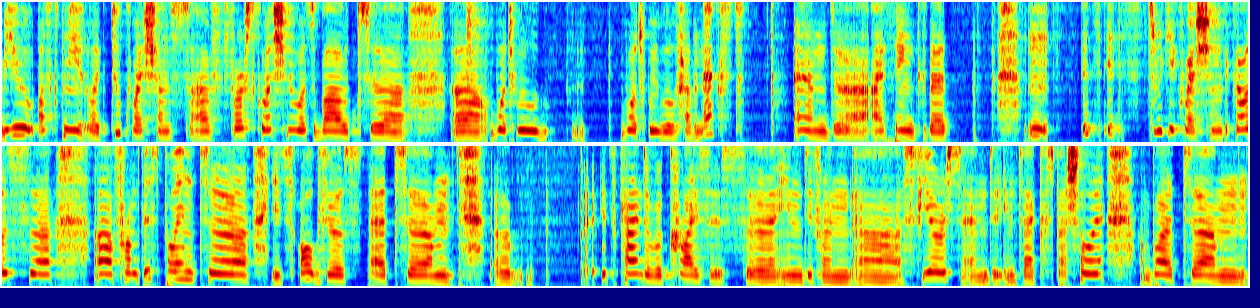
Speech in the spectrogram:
you asked me like two questions. Uh, first question was about uh, uh, what will what we will have next, and uh, I think that. Mm, it's it's tricky question because uh, uh, from this point uh, it's obvious that um, it's kind of a crisis uh, in different uh, spheres and in tech especially but um,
